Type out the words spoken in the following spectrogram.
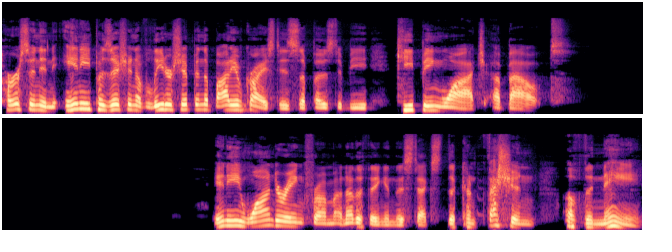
person in any position of leadership in the body of Christ is supposed to be keeping watch about. Any wandering from another thing in this text, the confession of the name.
